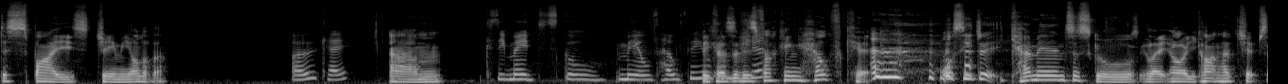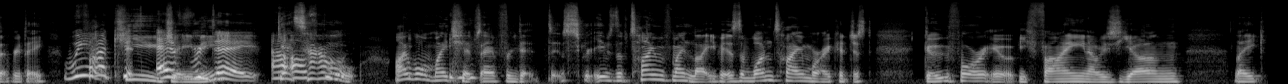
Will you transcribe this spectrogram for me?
despise Jamie Oliver. okay. Um, Because he made school meals healthy. Because of his shit? fucking health kit. What's he doing? Come into schools like, oh, you can't have chips every day. we had chips you, every Jamie. day at Get out! school. I want my chips every day. It was the time of my life. It was the one time where I could just go for it. It would be fine. I was young. Like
